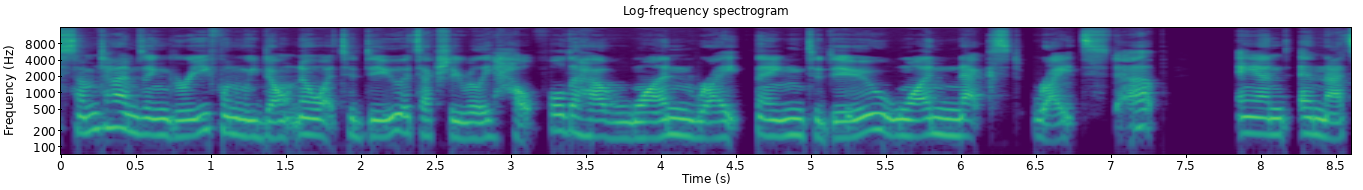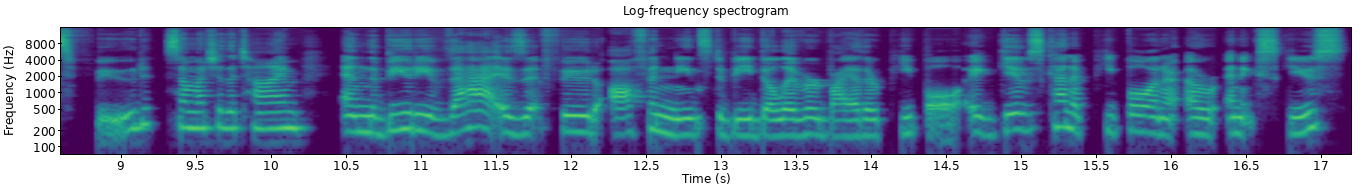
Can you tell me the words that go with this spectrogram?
sometimes in grief when we don't know what to do it's actually really helpful to have one right thing to do one next right step and and that's food so much of the time and the beauty of that is that food often needs to be delivered by other people it gives kind of people an, a, an excuse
